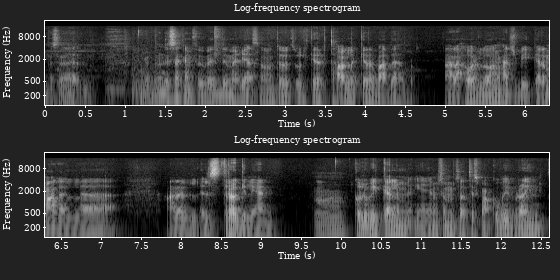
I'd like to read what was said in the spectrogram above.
بس أنا لسه كان في بال دماغي أصلا وأنت بتقول كده كنت هقول لك كده بعدها برضه على حوار اللي هو محدش بيتكلم على ال على الستراجل يعني. كله بيتكلم يعني مثلا مثلا تسمع كوبي براينت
